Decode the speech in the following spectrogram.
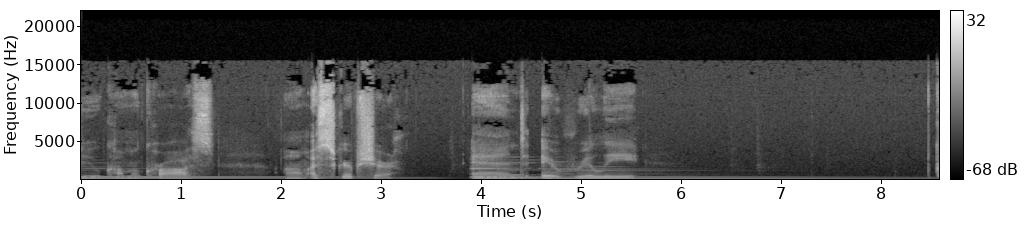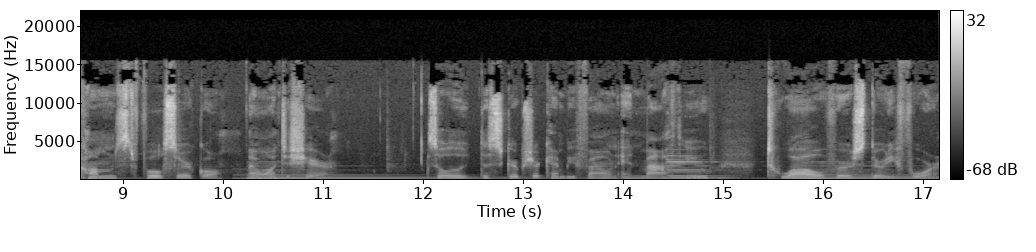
to come across um, a scripture, and it really comes full circle. I want to share. So, the scripture can be found in Matthew 12, verse 34.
